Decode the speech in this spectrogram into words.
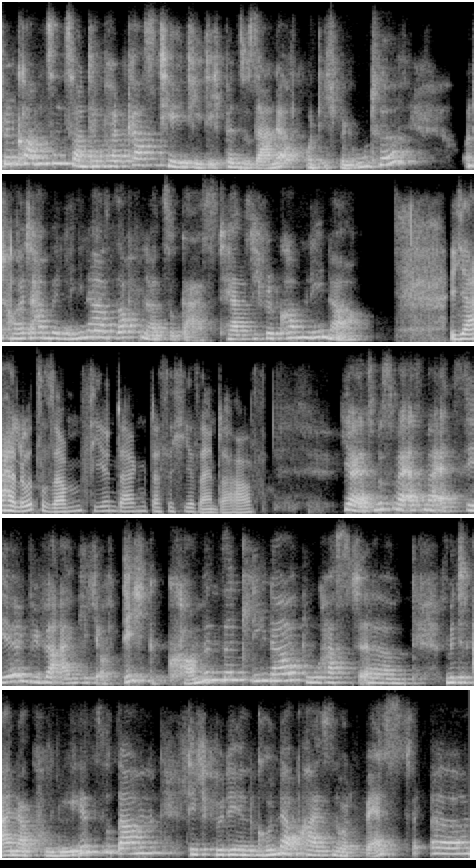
willkommen zum Zonta-Podcast Tetit. Ich bin Susanne und ich bin Ute. Und heute haben wir Lina Soffner zu Gast. Herzlich willkommen, Lina. Ja, hallo zusammen. Vielen Dank, dass ich hier sein darf. Ja, jetzt müssen wir erstmal erzählen, wie wir eigentlich auf dich gekommen sind, Lina. Du hast ähm, mit einer Kollegin zusammen dich für den Gründerpreis Nordwest äh,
